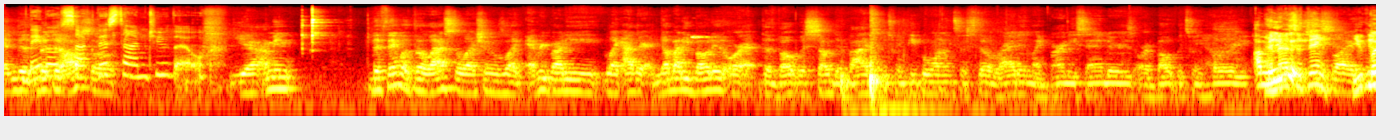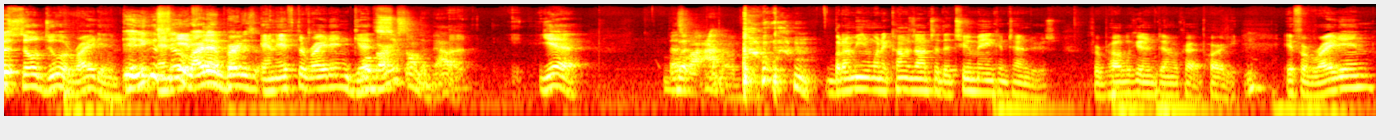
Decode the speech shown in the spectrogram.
and the, they but both suck also, this time too, though. Yeah, I mean, the thing with the last election was like everybody, like either nobody voted or the vote was so divided between people wanting to still write in like Bernie Sanders or vote between Hillary. I mean, and you that's could, the thing. like- you can But- still do a write-in. Yeah, you can And still if write in per- Bernie's- And if the write-in well, gets, Bernie's on the ballot. yeah, That's but- why I voted. but I mean, when it comes down to the two main contenders for Republican and Democrat Party, Mhm. if a write-in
